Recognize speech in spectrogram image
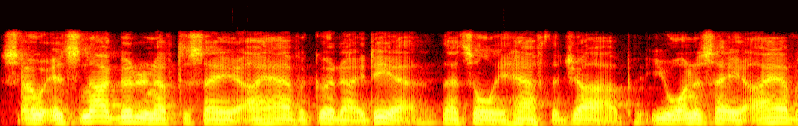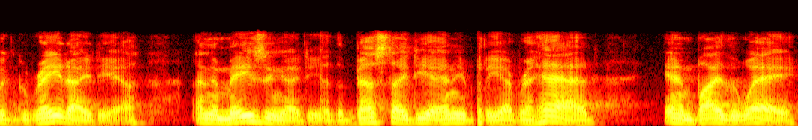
So, it's not good enough to say, I have a good idea. That's only half the job. You want to say, I have a great idea, an amazing idea, the best idea anybody ever had. And by the way,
